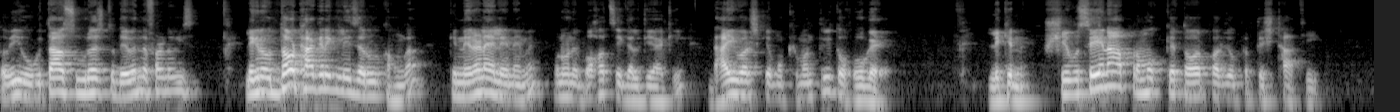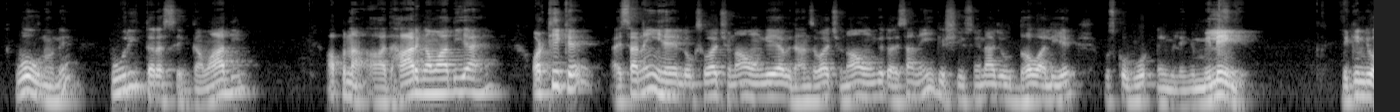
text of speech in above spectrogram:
तो अभी उगता सूरज तो देवेंद्र फडणवीस लेकिन उद्धव ठाकरे के लिए ज़रूर कहूँगा कि निर्णय लेने में उन्होंने बहुत सी गलतियाँ की। ढाई वर्ष के मुख्यमंत्री तो हो गए। लेकिन शिवसेना प्रमुख के तौर पर जो प्रतिष्ठा थी, वो उन्होंने पूरी तरह से गंवा दी। अपना आधार गंवा दिया है। और ठीक है, ऐसा नहीं है, लोकसभा चुनाव होंगे या विधानसभा चुनाव होंगे तो ऐसा नहीं कि शिवसेना जो उद्धव वाली है, उसको वोट नहीं मिलेंगे। मिलेंगे। लेकिन जो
